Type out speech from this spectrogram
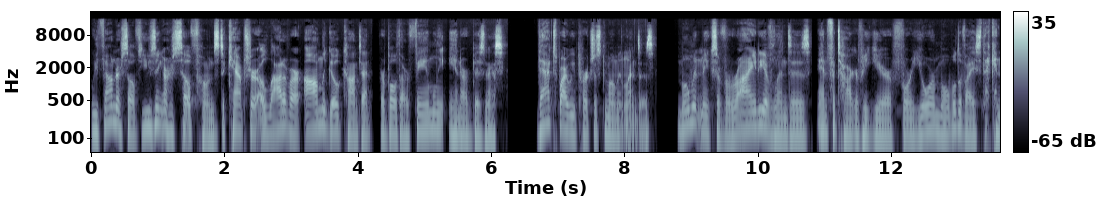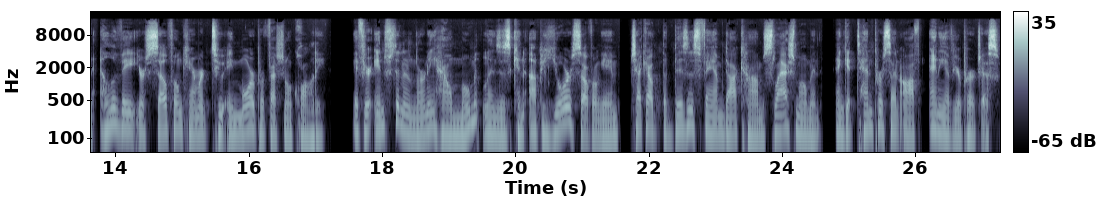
we found ourselves using our cell phones to capture a lot of our on the go content for both our family and our business. That's why we purchased Moment Lenses. Moment makes a variety of lenses and photography gear for your mobile device that can elevate your cell phone camera to a more professional quality. If you're interested in learning how Moment lenses can up your cell phone game, check out thebusinessfam.com slash moment and get 10% off any of your purchase.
